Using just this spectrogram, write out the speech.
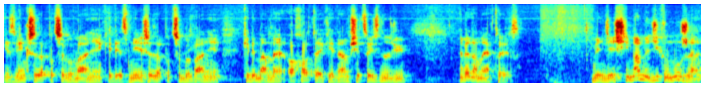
jest większe zapotrzebowanie, kiedy jest mniejsze zapotrzebowanie, kiedy mamy ochotę, kiedy nam się coś znudzi. No wiadomo jak to jest. Więc jeśli mamy dziką różę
